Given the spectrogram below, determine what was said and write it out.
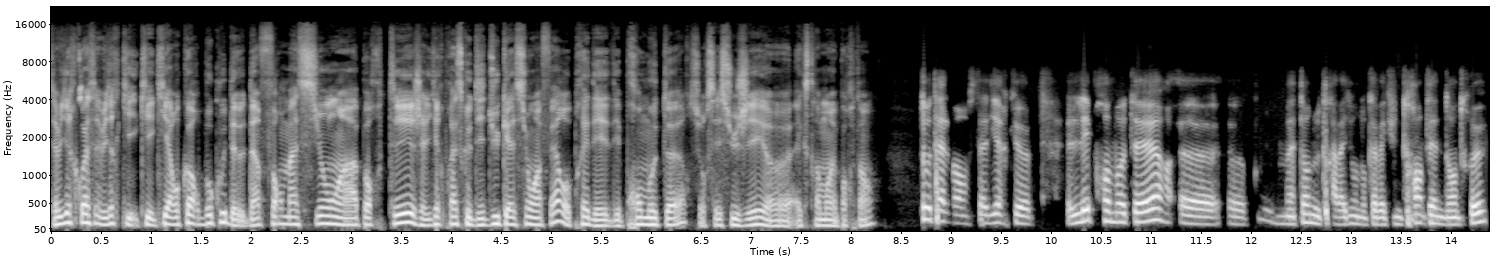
Ça veut dire quoi? Ça veut dire qu'il y a encore beaucoup d'informations à apporter, j'allais dire presque d'éducation à faire auprès des, des, promoteurs sur ces sujets euh, extrêmement importants? Totalement, c'est-à-dire que les promoteurs, euh, euh, maintenant nous travaillons donc avec une trentaine d'entre eux,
